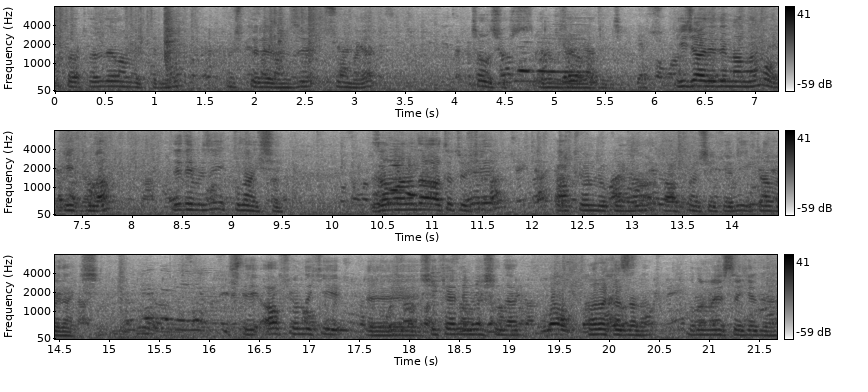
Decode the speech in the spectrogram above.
bu tatları devam ettirmeye, müşterilerimize sunmaya çalışıyoruz elimizden geldiğince. İcat edenin anlamı o. İlk bulan, dediğimizde ilk bulan kişi. Zamanında Atatürk'e Afyon lokumunu, Afyon şekerini ikram eden kişi. İşte Afyon'daki e, şekerleme işinden para kazanan, bunu meslek edinen,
